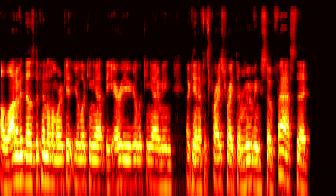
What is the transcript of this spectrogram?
A lot of it does depend on the market you're looking at, the area you're looking at. I mean, again, if it's priced right, they're moving so fast that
